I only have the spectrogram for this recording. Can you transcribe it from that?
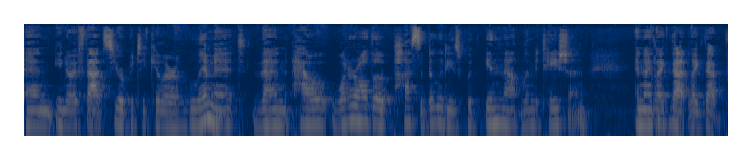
And you know if that's your particular limit then how what are all the possibilities within that limitation? And i like that like that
